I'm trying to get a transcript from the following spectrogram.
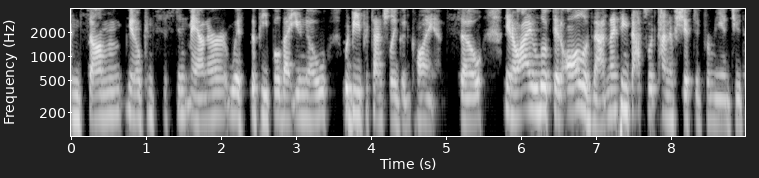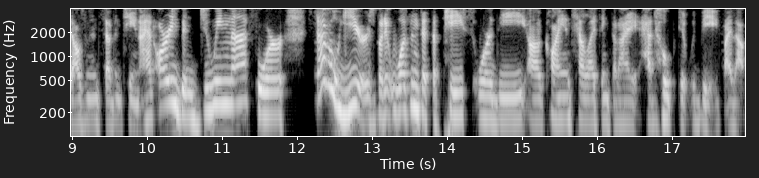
in some, you know, consistent manner with the people that you know would be potentially good clients. So, you know, I looked at all of that and I think that's what kind of shifted for me in 2017. I had already been doing that for several years, but it wasn't at the pace or the uh, clientele I think that I had hoped it would be by that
